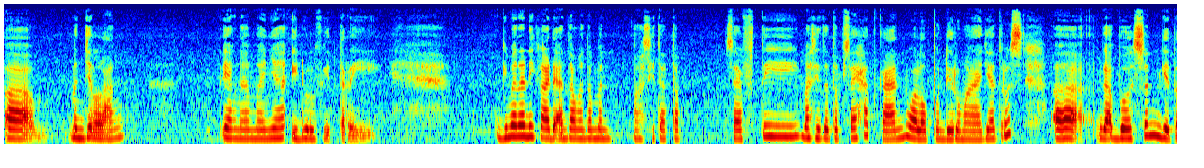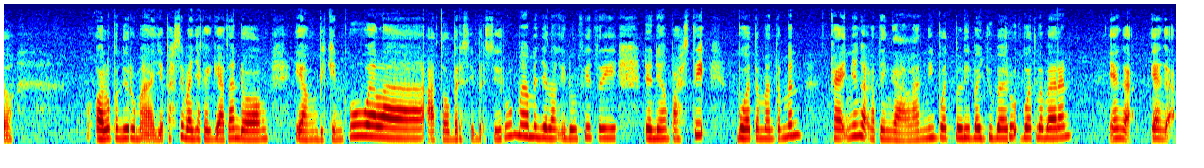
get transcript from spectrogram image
uh, menjelang yang namanya Idul Fitri gimana nih keadaan teman-teman? Masih tetap safety masih tetap sehat kan? Walaupun di rumah aja terus eh, nggak uh, bosen gitu. Walaupun di rumah aja pasti banyak kegiatan dong. Yang bikin kue lah atau bersih bersih rumah menjelang idul fitri. Dan yang pasti buat teman-teman kayaknya nggak ketinggalan nih buat beli baju baru buat lebaran. Ya nggak? Ya nggak?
